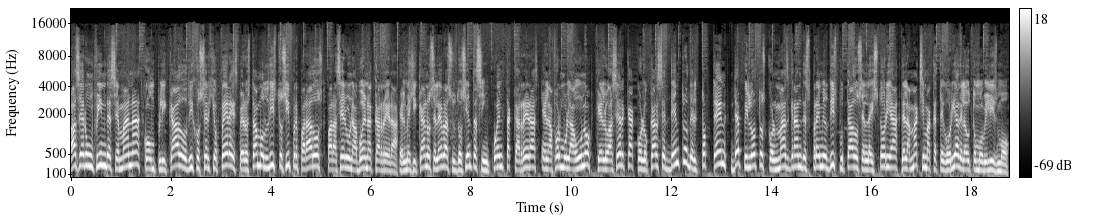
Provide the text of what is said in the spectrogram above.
Va a ser un fin de semana complicado, dijo Sergio Pérez, pero estamos listos y preparados para hacer una buena carrera. El mexicano celebra sus 250 carreras en la Fórmula 1 que lo acerca a colocarse dentro del top 10 de pilotos con más grandes premios disputados en la historia de la máxima categoría del automovilismo.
